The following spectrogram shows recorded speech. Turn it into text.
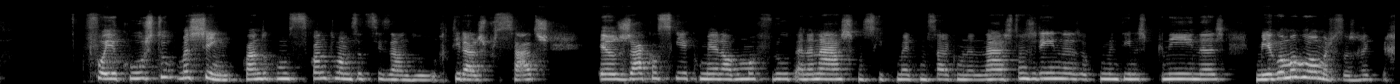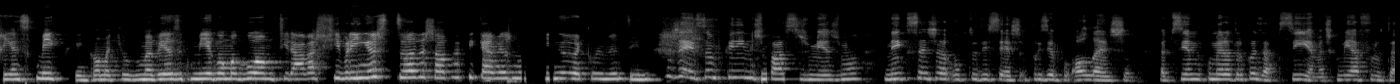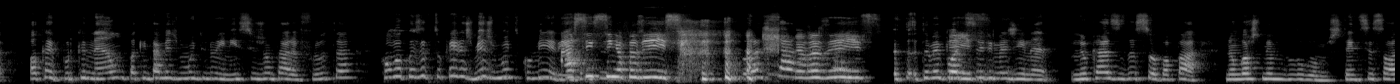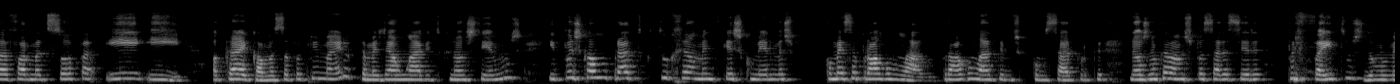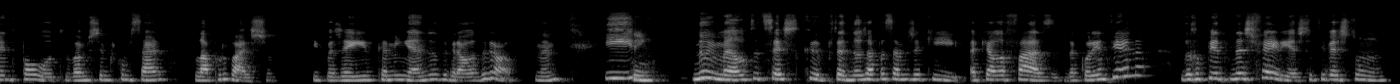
foi a custo, mas sim, quando, quando tomamos a decisão de retirar os processados, eu já conseguia comer alguma fruta, ananás, conseguia comer, começar a comer ananás, tangerinas ou clementinas pequeninas, comia goma-goma, as pessoas riam-se comigo, quem come aquilo de uma vez, eu comia goma-goma, tirava as fibrinhas todas só para ficar mesmo pequenina da clementina. Mas é, são pequeninos passos mesmo, nem que seja o que tu disseste, por exemplo, ao lanche, apetecia-me comer outra coisa, apetecia, mas comia a fruta. Ok, porque não, para quem está mesmo muito no início, juntar a fruta com uma coisa que tu queiras mesmo muito comer. Ah, sim, sim, eu fazia isso. eu fazia isso. Também pode é ser, imagina, no caso da sopa, pá, não gosto mesmo de legumes, tem de ser só a forma de sopa e, e ok, come a sopa primeiro, que também já é um hábito que nós temos, e depois come o prato que tu realmente queres comer, mas começa por algum lado. Por algum lado temos que começar, porque nós nunca vamos passar a ser perfeitos de um momento para o outro, vamos sempre começar lá por baixo e depois é ir caminhando de grau a degrau, não é? E Sim. no e-mail tu disseste que, portanto, nós já passamos aqui aquela fase da quarentena, de repente nas férias tu tiveste um,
